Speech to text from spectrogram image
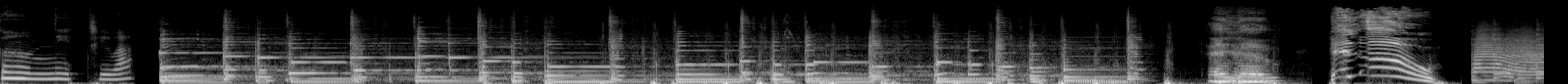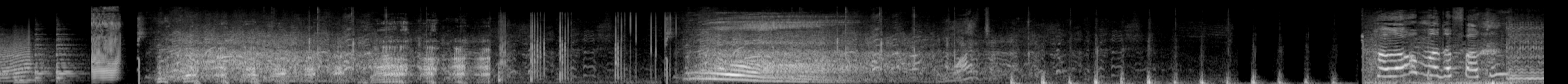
Konnichiwa. Hello. Hello! Hello? Motherfucker.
